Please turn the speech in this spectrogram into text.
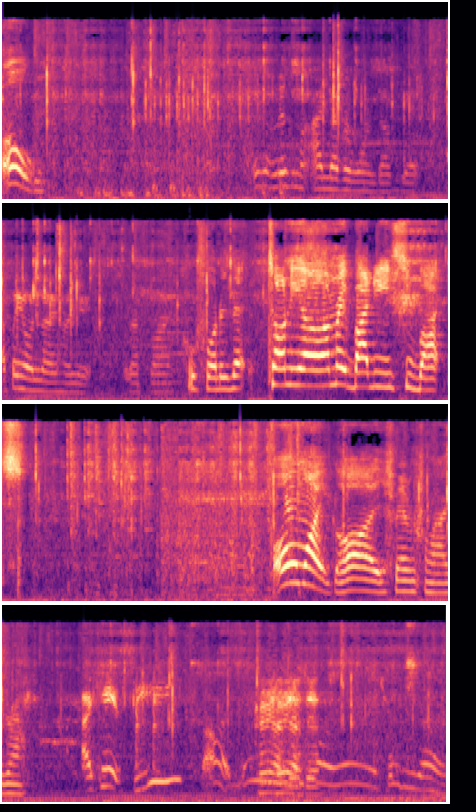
Oh, This is, this is my, I never warmed up yet. I play on 900, so that's why. who fault is that? Tony, uh, I'm right by these two bots. Oh my god, it's spamming from high ground. I can't see. God, man. Hang on, hang there. Oh, don't do that.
